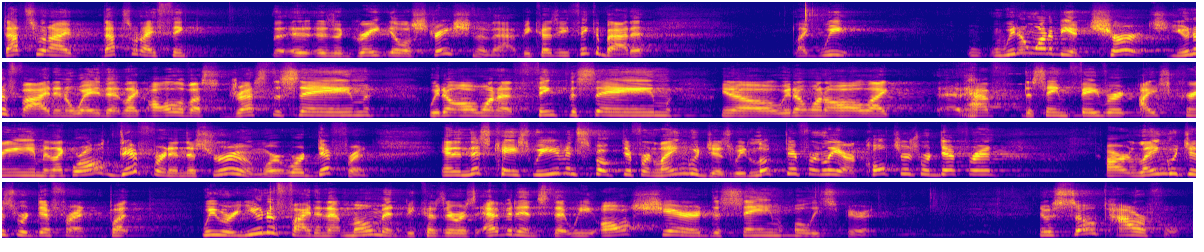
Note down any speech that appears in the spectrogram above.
that's what I, that's what I think is a great illustration of that. Because you think about it, like we, we don't want to be a church unified in a way that like all of us dress the same. We don't all want to think the same. You know, we don't want to all like Uh, have the same favorite ice cream. And like, we're all different in this room. We're, we're different. And in this case, we even spoke different languages. We looked differently. Our cultures were different. Our languages were different. But we were unified in that moment because there was evidence that we all shared the same Holy Spirit. It was so powerful.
